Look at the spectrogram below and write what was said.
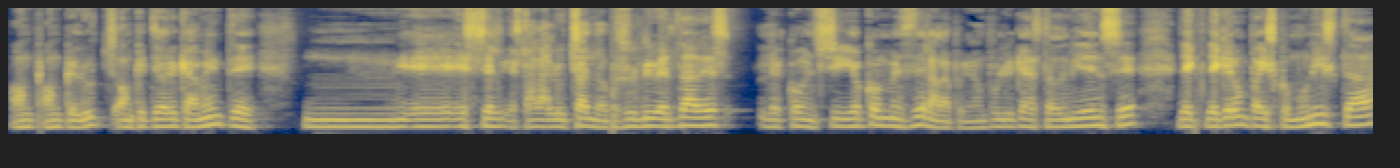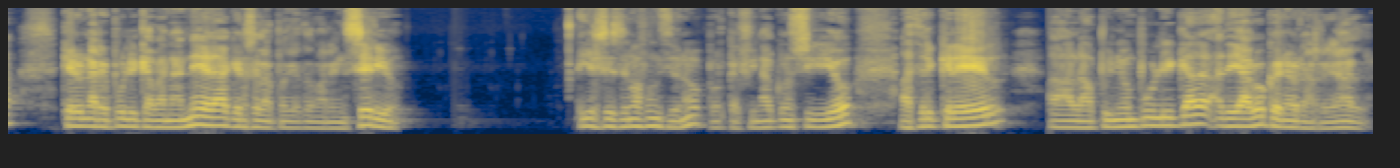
aunque, aunque, teóricamente mm, eh, es el, estaba luchando por sus libertades, le consiguió convencer a la opinión pública estadounidense de, que era un país comunista, que era una república bananera, que no se la podía tomar en serio. Y el sistema funcionó, porque al final consiguió hacer creer a la opinión pública de algo que no era real.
